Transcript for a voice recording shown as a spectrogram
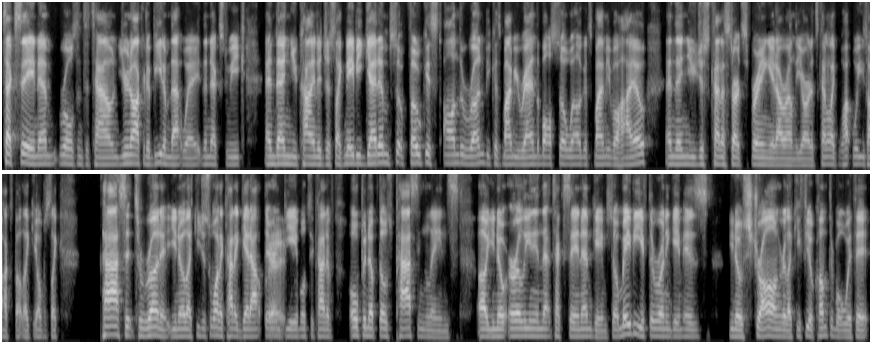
Texas A&M rolls into town. You're not going to beat them that way the next week, and then you kind of just like maybe get him so focused on the run because Miami ran the ball so well against Miami of Ohio, and then you just kind of start spraying it around the yard. It's kind of like what, what you talked about, like you almost like pass it to run it. You know, like you just want to kind of get out there right. and be able to kind of open up those passing lanes. Uh, you know, early in that Texas A&M game. So maybe if the running game is you know strong or like you feel comfortable with it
